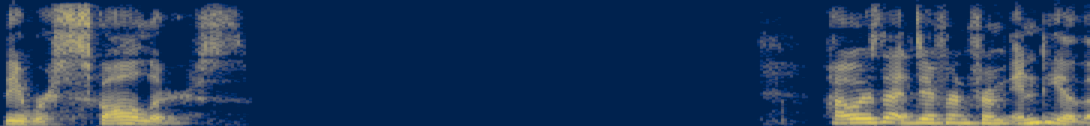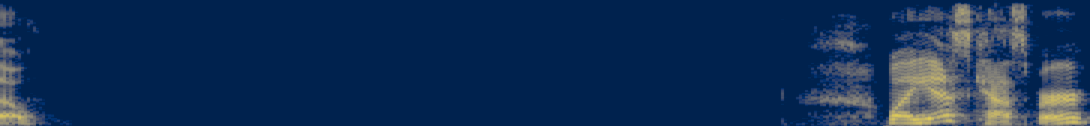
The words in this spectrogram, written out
they were scholars. How is that different from India, though? Why, yes, Casper.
